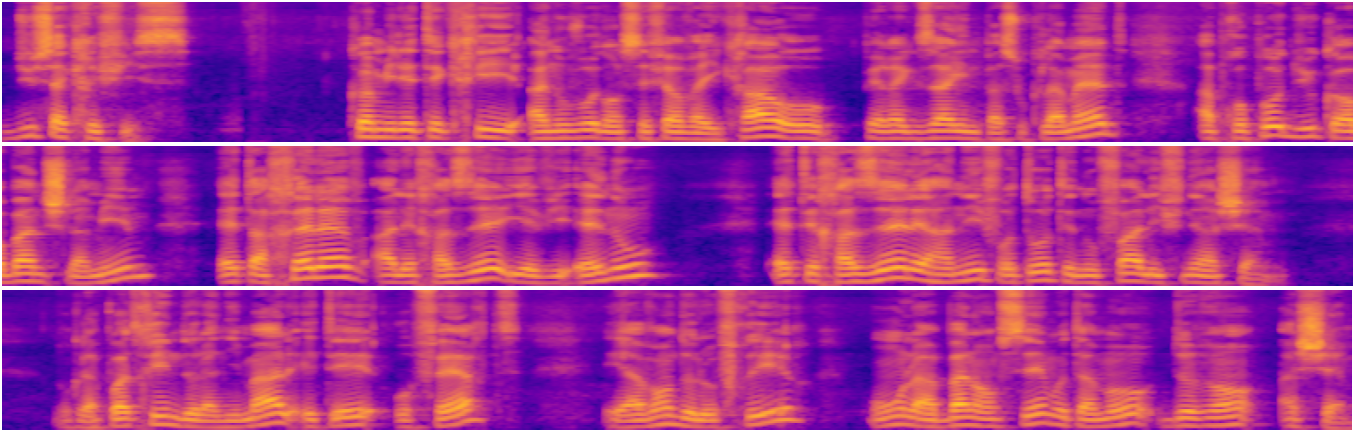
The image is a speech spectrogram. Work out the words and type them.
du sacrifice. Comme il est écrit à nouveau dans le Sefer Vaikra, au Perek Zain Pasuk Lamed, à propos du Korban Shlamim, et achelev alechaze yevienu, et echaze lehani foto tenufa lifne Hashem. Donc la poitrine de l'animal était offerte, et avant de l'offrir, on l'a balancé mot à mot devant Hachem.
